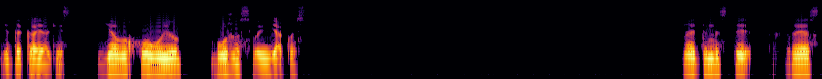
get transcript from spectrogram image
є така якість, я виховую Божу свої якості. Знаєте, нести хрест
